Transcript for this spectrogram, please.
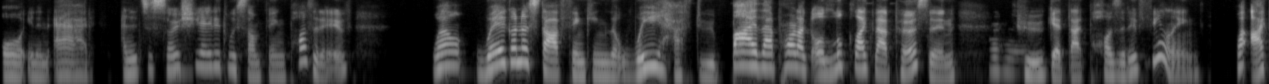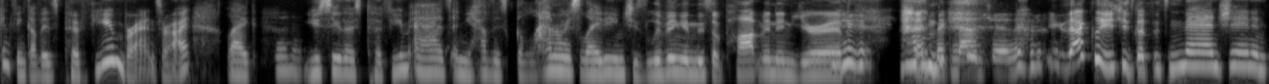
or in an ad and it's associated with something positive, well, we're going to start thinking that we have to buy that product or look like that person mm-hmm. to get that positive feeling what I can think of is perfume brands, right? Like mm-hmm. you see those perfume ads and you have this glamorous lady and she's living in this apartment in Europe. and big mansion. exactly. She's got this mansion and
